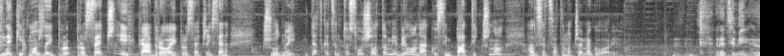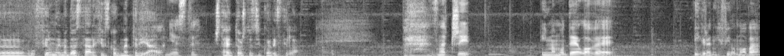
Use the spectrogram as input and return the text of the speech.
nekih možda i pro prosečnijih kadrova i prosečnijih scena čudno. I tad kad sam to slušala, to mi je bilo onako simpatično, ali sad shvatam o čemu je govorio. Mhm. Reci mi, e, u filmu ima dosta arhivskog materijala. Jeste. Šta je to što si koristila? Znači, imamo delove igranih filmova,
